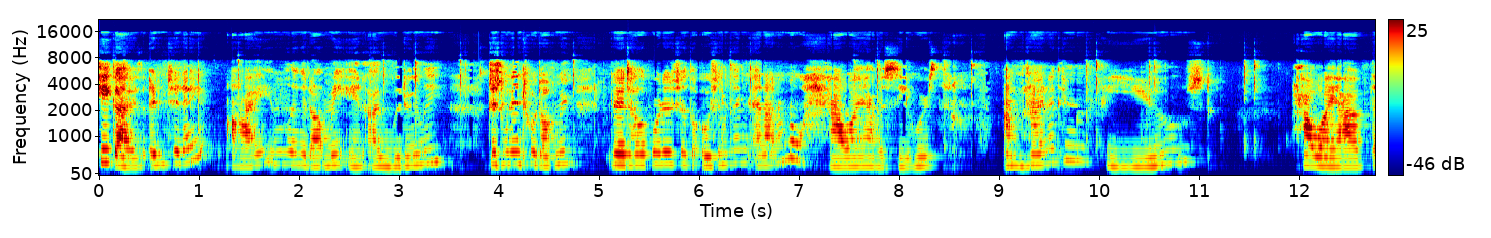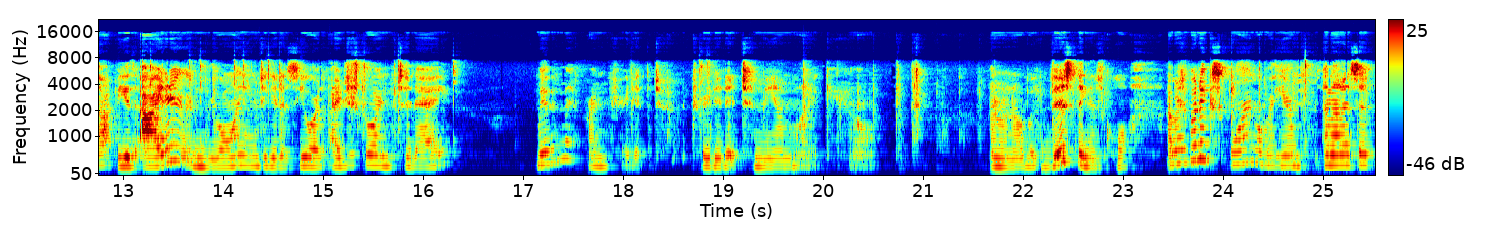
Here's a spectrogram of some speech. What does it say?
Hey guys, and today I am playing Adopt Me, and I literally just went into Adopt Me, and I teleported to the ocean thing, and I don't know how I have a seahorse. I'm kind of confused how I have that, because I didn't join to get a seahorse. I just joined today. Maybe my friend traded, traded it to me on my account. I don't know, but this thing is cool. I've just been exploring over here, and then I said,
